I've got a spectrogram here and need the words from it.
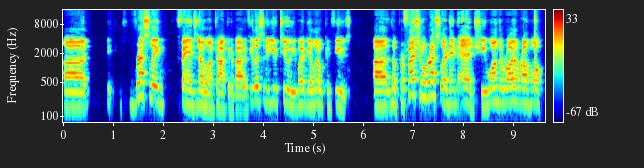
Uh, wrestling fans know who I'm talking about. If you listen to you two, you might be a little confused. Uh, the professional wrestler named Edge, he won the Royal Rumble.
